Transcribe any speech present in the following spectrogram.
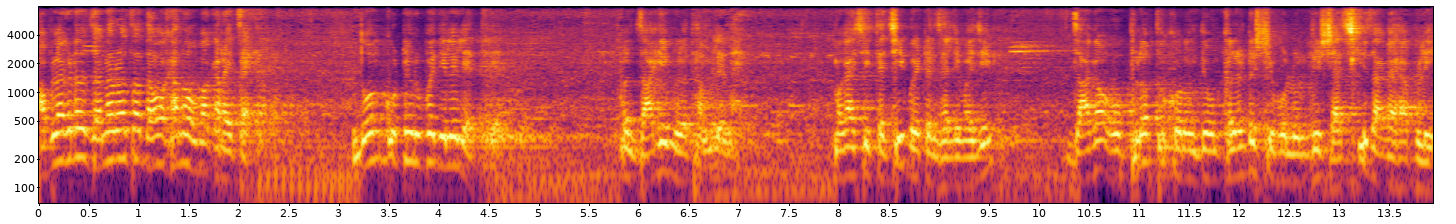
आपल्याकडं जनावरांचा दवाखाना उभा करायचा आहे. दोन कोटी रुपये दिलेले आहेत पण जागे मिळत थांबले नाही मग अशी त्याची बैठक झाली. माझी जागा उपलब्ध करून देऊन कलेक्टरशी बोलून जी शासकीय जागा आहे आपली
